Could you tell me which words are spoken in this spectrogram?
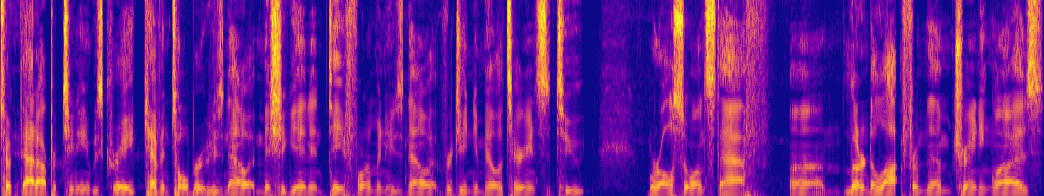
took that opportunity. It was great. Kevin Tolbert, who's now at Michigan, and Dave Foreman, who's now at Virginia Military Institute, were also on staff. Um, learned a lot from them training wise.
